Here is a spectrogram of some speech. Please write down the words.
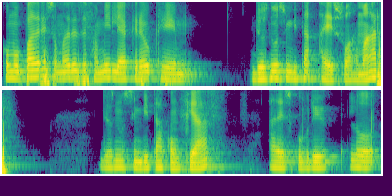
como padres o madres de familia, creo que Dios nos invita a eso, a amar Dios nos invita a confiar, a descubrir lo,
